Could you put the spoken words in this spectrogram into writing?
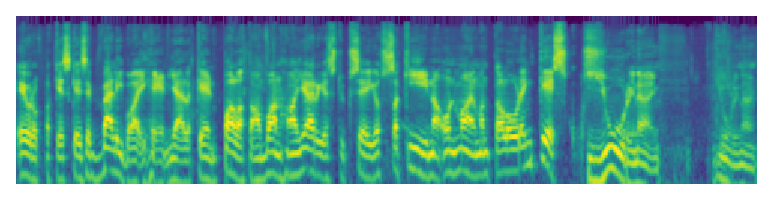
Eurooppa-keskeisen välivaiheen jälkeen palataan vanhaan järjestykseen, jossa Kiina on maailmantalouden keskus. Juuri näin. Juuri näin.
